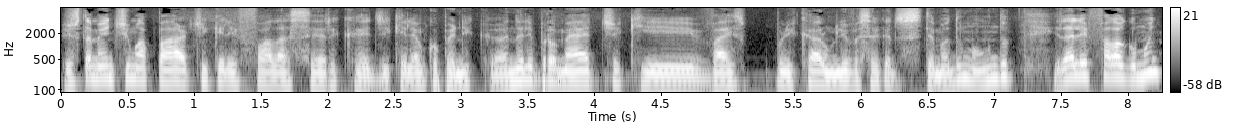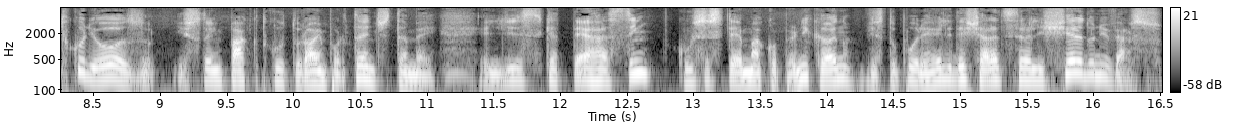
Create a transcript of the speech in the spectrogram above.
Justamente uma parte em que ele fala acerca de que ele é um copernicano, ele promete que vai publicar um livro acerca do sistema do mundo, e lá ele fala algo muito curioso. Isso tem impacto cultural importante também. Ele diz que a Terra, sim, com o sistema copernicano, visto por ele, deixará de ser a lixeira do universo.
